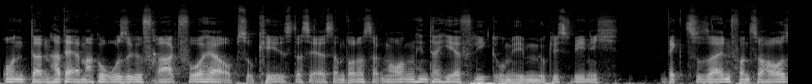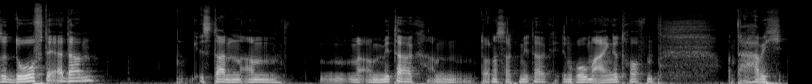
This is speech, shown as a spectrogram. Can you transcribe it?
und dann hat er Marco Rose gefragt vorher, ob es okay ist, dass er erst am Donnerstagmorgen hinterherfliegt, um eben möglichst wenig weg zu sein von zu Hause. Durfte er dann, ist dann am, am Mittag, am Donnerstagmittag in Rom eingetroffen und da habe ich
